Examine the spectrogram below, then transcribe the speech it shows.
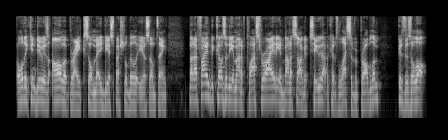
All he can do is armor breaks or maybe a special ability or something. But I find because of the amount of class variety in Banner Saga 2, that becomes less of a problem because there's a lot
